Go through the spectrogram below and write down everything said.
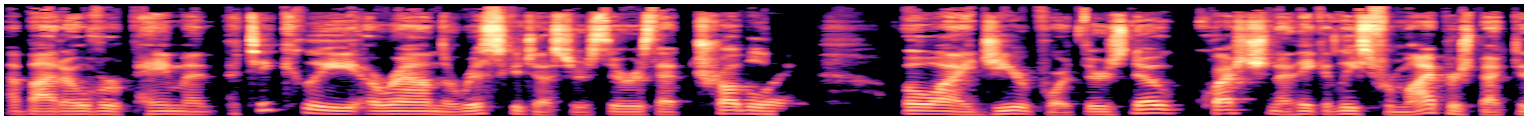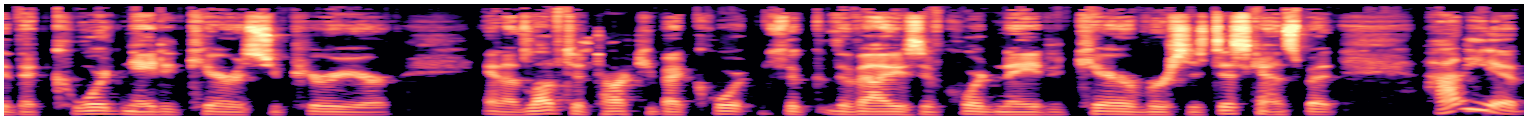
about overpayment, particularly around the risk adjusters. There is that troubling OIG report. There's no question, I think, at least from my perspective, that coordinated care is superior. And I'd love to talk to you about the, the, values of coordinated care versus discounts. But how do you,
